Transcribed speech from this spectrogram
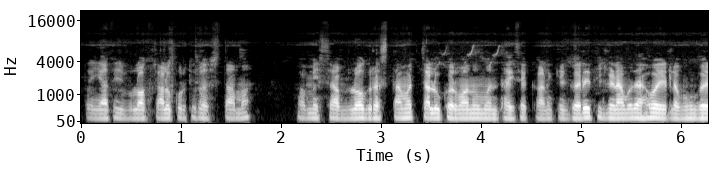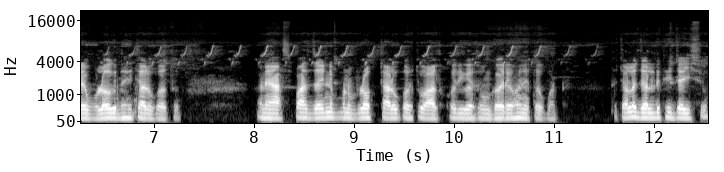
તો અહીંયાથી જ બ્લોગ ચાલુ કરું છું રસ્તામાં. હંમેશા બ્લોગ રસ્તામાં જ ચાલુ કરવાનું મન થાય છે, કારણ કે ઘરેથી ઘણા બધા હોય એટલે હું ઘરે વ્લોગ નહીં ચાલુ કરતો. અને આસપાસ જઈને પણ બ્લોગ ચાલુ કરું છું, આખો દિવસ હું ઘરે હોય ને તો પણ. તો ચલો જલ્દીથી જઈશું.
